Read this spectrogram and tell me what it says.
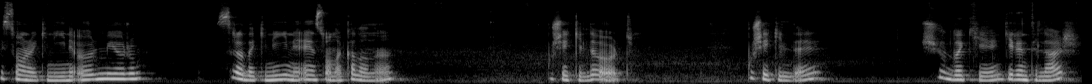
Bir sonrakini yine örmüyorum. Sıradakini yine en sona kalanı bu şekilde ördüm. Bu şekilde şuradaki girintiler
